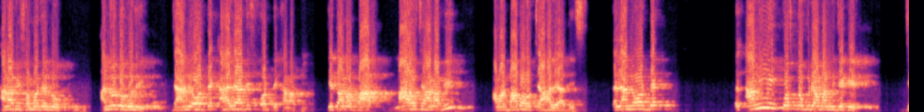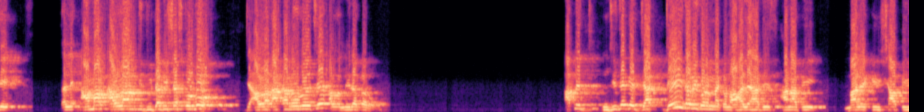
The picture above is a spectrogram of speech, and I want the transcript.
হানাফি সমাজের লোক, আমিও তো বলি যে আমি অর্ধেক আহলে হাদিস, অর্ধেক হানাফি। যেহেতু আমার বাপ, মা হচ্ছে হানাফি, আমার বাবা হচ্ছে আহলে হাদিস। তাহলে আমি অর্ধেক। আমি এই প্রশ্ন করি আমার নিজেকে যে, তাহলে আমার আল্লাহ আমি কি দুইটা বিশ্বাস করব? যে আল্লাহর আকারও রয়েছে আল্লাহ নিরাকারও। আপনি নিজেকে যেই দাবি করেন না কেন, আহলে হাদিস, হানাফি মালিকি সাফি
